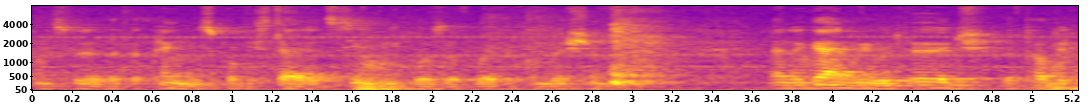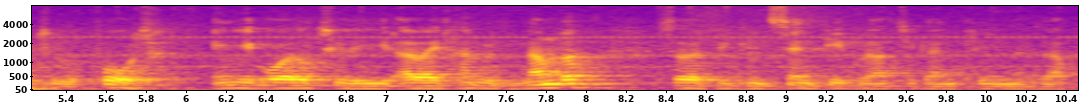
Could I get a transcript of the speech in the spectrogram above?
considered that the penguins probably stayed at sea because of weather conditions. And again, we would urge the public to report any oil to the 0800 number so that we can send people out to go and clean those up.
